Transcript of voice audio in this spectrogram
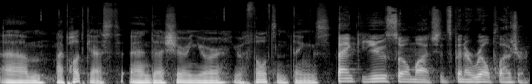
um, my podcast and uh, sharing your your thoughts and things. Thank you so much. It's been a real pleasure.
